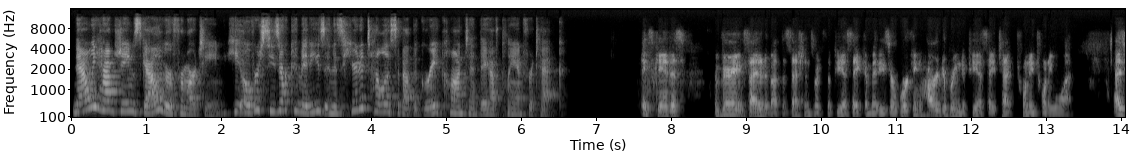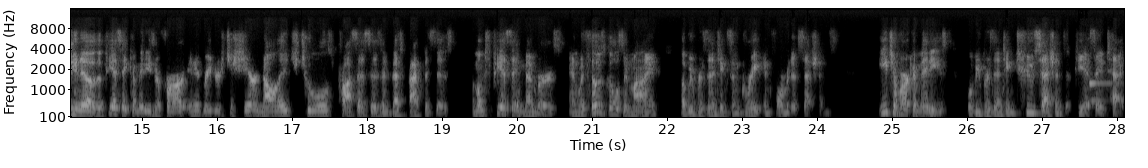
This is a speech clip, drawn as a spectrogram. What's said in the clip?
Now we have James Gallagher from our team. He oversees our committees and is here to tell us about the great content they have planned for TEC. Thanks, Candace. I'm very excited about the sessions which the PSA committees are working hard to bring to PSA TEC 2021. As you know, the PSA committees are for our integrators to share knowledge, tools, processes, and best practices amongst PSA members. And with those goals in mind, they'll be presenting some great informative sessions. Each of our committees will be presenting two sessions at PSA TEC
